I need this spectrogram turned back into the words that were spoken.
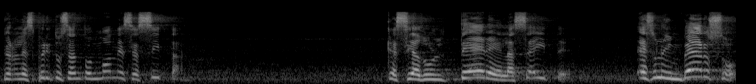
Pero el Espíritu Santo no necesita que se adultere el aceite. Es lo inverso.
